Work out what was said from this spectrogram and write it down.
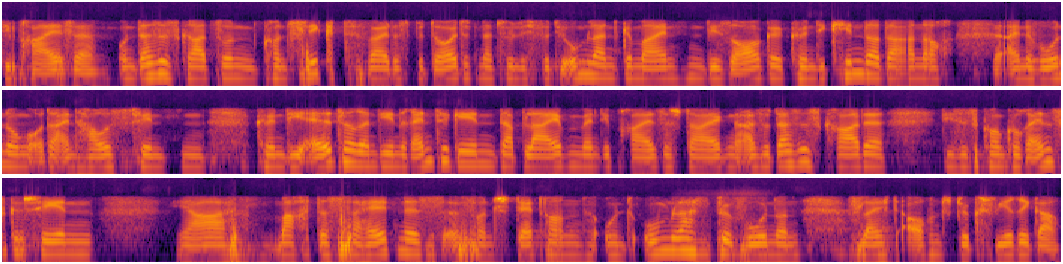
die Preise. Und das ist gerade so ein Konflikt, weil das bedeutet natürlich für die Umlandgemeinden die Sorge, können die Kinder da noch eine Wohnung oder ein Haus finden, können die Älteren, die in Rente gehen, da bleiben, wenn die Preise steigen. Also das ist gerade dieses Konkurrenzgeschehen ja, macht das Verhältnis von Städtern und Umlandbewohnern vielleicht auch ein Stück schwieriger.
